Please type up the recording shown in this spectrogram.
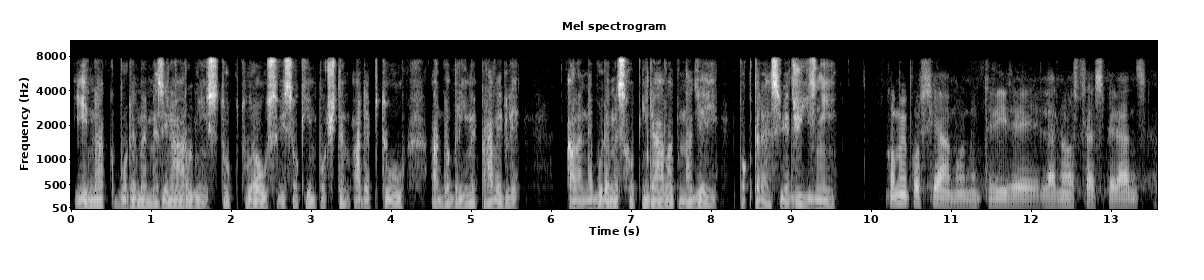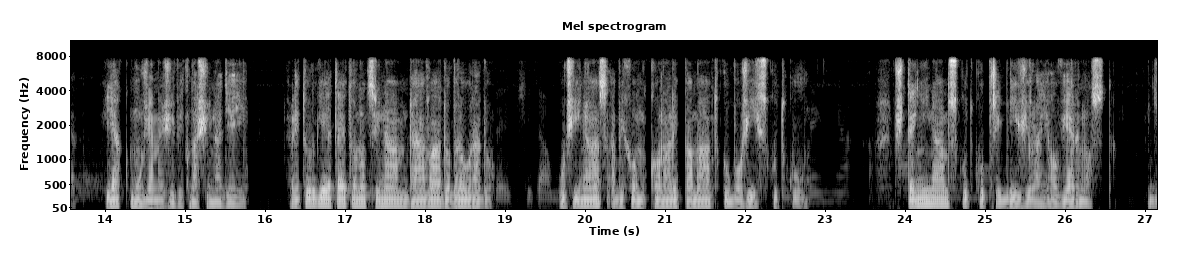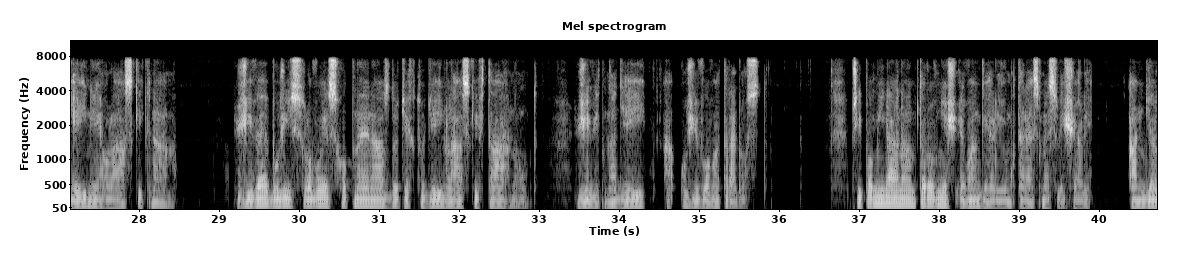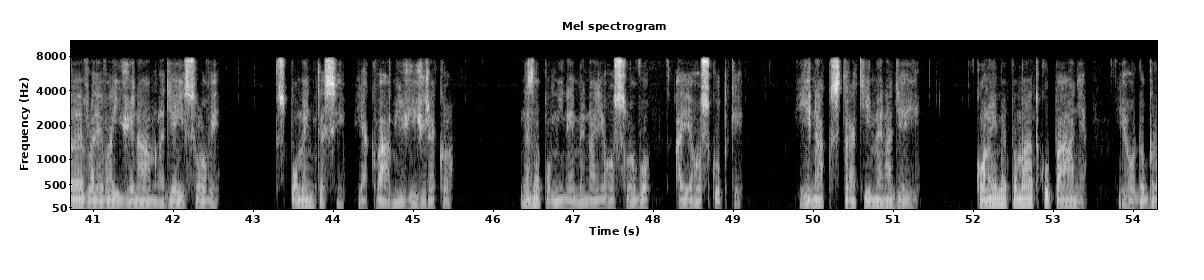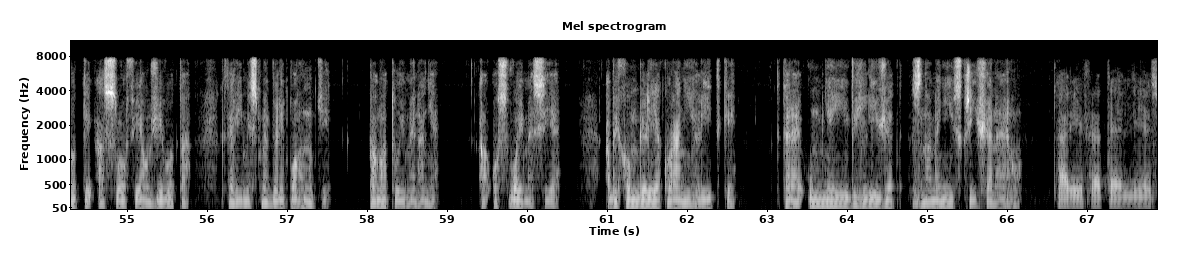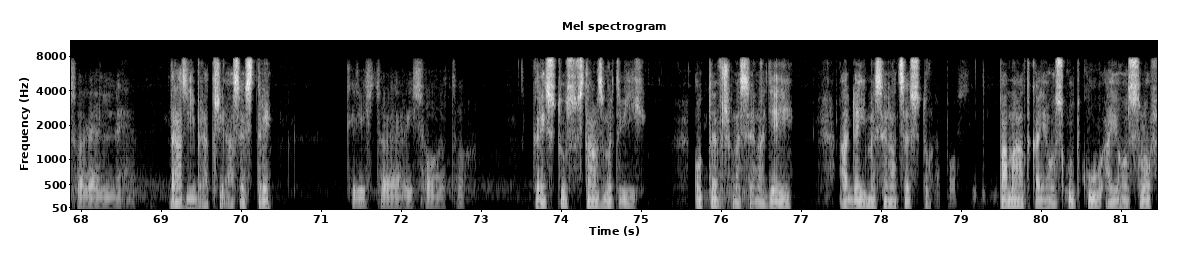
Jinak budeme mezinárodní strukturou s vysokým počtem adeptů a dobrými pravidly, ale nebudeme schopni dávat naději, po které svět žízní. Jak můžeme živit naši naději? Liturgie této noci nám dává dobrou radu. Učí nás, abychom konali památku božích skutků. Čtení nám skutku přiblížila jeho věrnost, dějiny jeho lásky k nám. Živé boží slovo je schopné nás do těchto dějin lásky vtáhnout, živit naději a oživovat radost. Připomíná nám to rovněž evangelium, které jsme slyšeli. Andělé vlévají ženám naději slovy. Vzpomeňte si, jak vám Ježíš řekl. Nezapomínejme na jeho slovo a jeho skutky. Jinak ztratíme naději. Konejme památku páně, jeho dobroty a slov jeho života, kterými jsme byli pohnuti. Pamatujme na ně a osvojme si je, abychom byli jako raní hlídky, které umějí vyhlížet znamení vzkříšeného. Cari fratelli e sorelle, Drazí bratři a sestry, Cristo è risorto. Kristus vstal z mrtvých. Otevřme se naději a dejme se na cestu. Památka jeho skutků a jeho slov,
